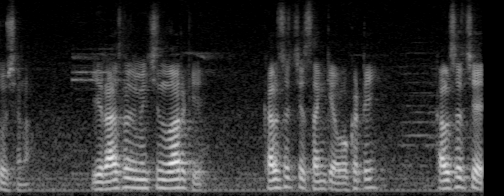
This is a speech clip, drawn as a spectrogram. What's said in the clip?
సూచన. ఈ రాశిలో మించిన వారికి కలిసి వచ్చే సంఖ్య ఒకటి కలిసి వచ్చే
